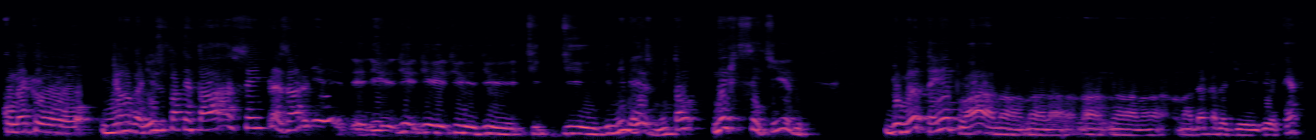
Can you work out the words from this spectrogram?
como é que eu me organizo para tentar ser empresário de, de, de, de, de, mim mesmo. Então, neste sentido, do meu tempo, lá na, na, na, na, década de, de 80,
